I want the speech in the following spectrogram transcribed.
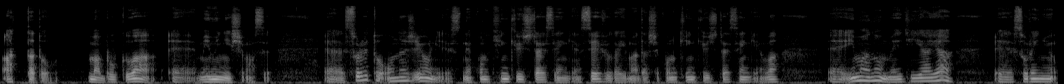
あったと、まあ、僕は、えー、耳にします。えー、それと同じようにですねこの緊急事態宣言政府が今出したこの緊急事態宣言は、え、今のメディアや、え、それに、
